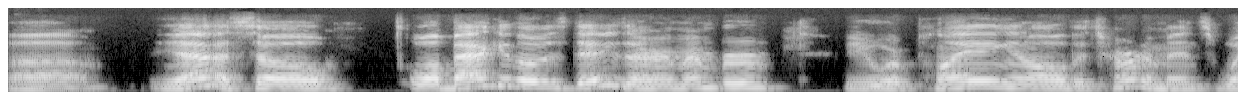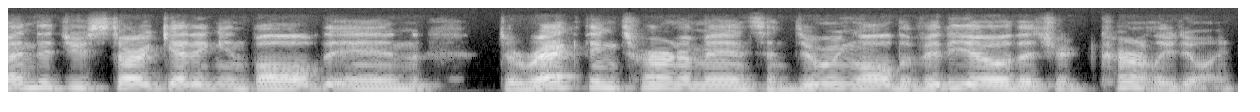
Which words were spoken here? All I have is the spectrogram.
Um, yeah, so well back in those days, I remember you were playing in all the tournaments. When did you start getting involved in directing tournaments and doing all the video that you're currently doing?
